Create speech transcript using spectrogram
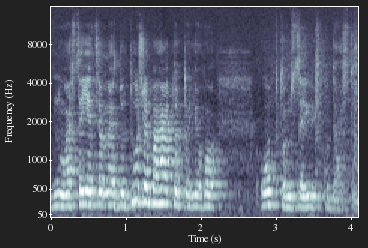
ну, остається меду дуже багато, то його оптом здають кудись там.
